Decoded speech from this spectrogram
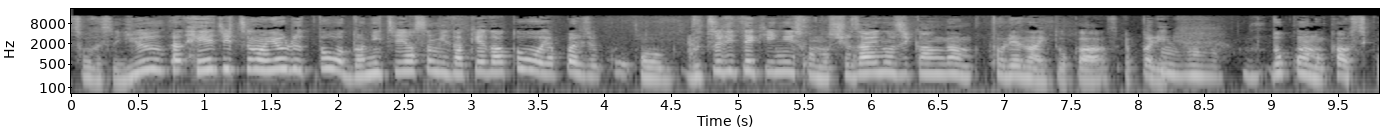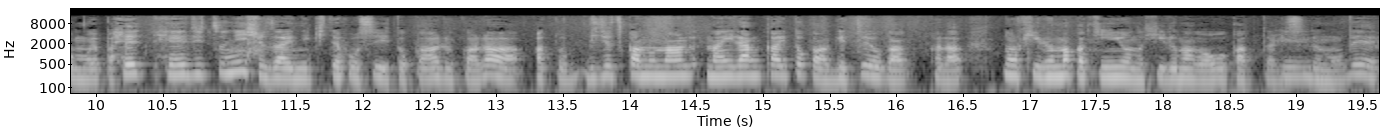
そうですね。夕方平日の夜と土日休みだけだとやっぱりこう物理的にその取材の時間が取れないとかやっぱりどこのかしこもやっぱ平平日に取材に来てほしいとかあるからあと美術館の内内覧会とかは月曜がからの昼間か金曜の昼間が多かったりするので、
